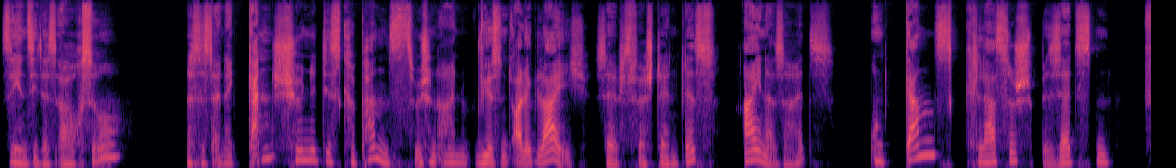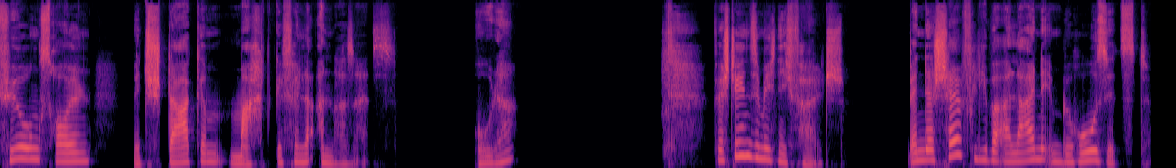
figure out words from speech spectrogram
Sehen Sie das auch so? Das ist eine ganz schöne Diskrepanz zwischen einem Wir sind alle gleich Selbstverständnis einerseits und ganz klassisch besetzten Führungsrollen mit starkem Machtgefälle andererseits. Oder? Verstehen Sie mich nicht falsch. Wenn der Chef lieber alleine im Büro sitzt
